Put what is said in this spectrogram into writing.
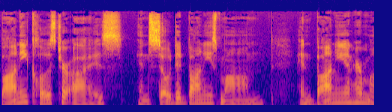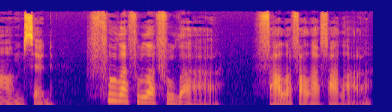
Bonnie closed her eyes, and so did Bonnie's mom, and Bonnie and her mom said, Fula, fula, fula, fala, fala, fala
